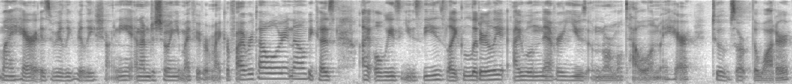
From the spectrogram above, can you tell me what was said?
my hair is really, really shiny. And I'm just showing you my favorite microfiber towel right now because I always use these. Like literally, I will never use a normal towel on my hair to absorb the water.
